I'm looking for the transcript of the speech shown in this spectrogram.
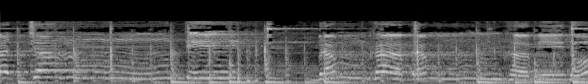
गच्छन्ति ब्रह्म ब्रह्मविदो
